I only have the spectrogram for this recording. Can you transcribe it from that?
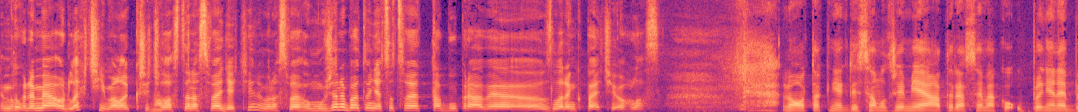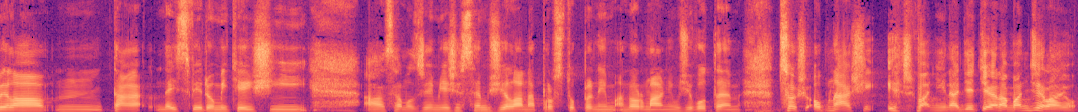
Mimochodem to... já odlehčím, ale křičela no. jste na své děti nebo na svého muže, nebo je to něco, co je tabu právě eh, vzhledem k péči o hlas? No tak někdy samozřejmě já teda jsem jako úplně nebyla mm, ta nejsvědomitější a samozřejmě, že jsem žila naprosto plným a normálním životem, což obnáší i řvaní na děti a na manžela, jo.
